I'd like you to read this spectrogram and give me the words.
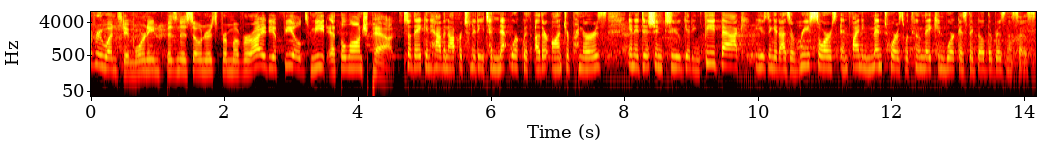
Every Wednesday morning, business owners from a variety of fields meet at the launch pad. So they can have an opportunity to network with other entrepreneurs in addition to getting feedback, using it as a resource, and finding mentors with whom they can work as they build their businesses.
